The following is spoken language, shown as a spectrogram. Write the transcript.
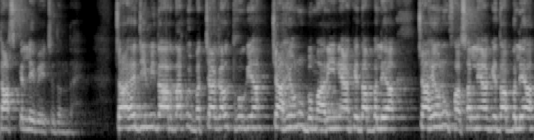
10 ਕਿੱਲੇ ਵੇਚ ਦਿੰਦਾ ਹੈ। ਚਾਹੇ ਜ਼ਿਮੀਦਾਰ ਦਾ ਕੋਈ ਬੱਚਾ ਗਲਤ ਹੋ ਗਿਆ, ਚਾਹੇ ਉਹਨੂੰ ਬਿਮਾਰੀ ਨੇ ਆ ਕੇ ਦੱਬ ਲਿਆ, ਚਾਹੇ ਉਹਨੂੰ ਫਸਲ ਨੇ ਆ ਕੇ ਦੱਬ ਲਿਆ,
